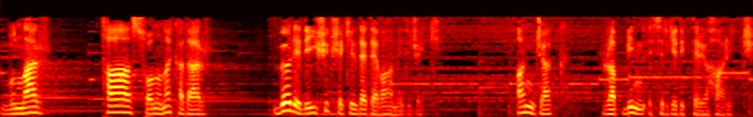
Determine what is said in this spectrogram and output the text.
Bunlar ta sonuna kadar böyle değişik şekilde devam edecek. Ancak Rabbin esirgedikleri hariç.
